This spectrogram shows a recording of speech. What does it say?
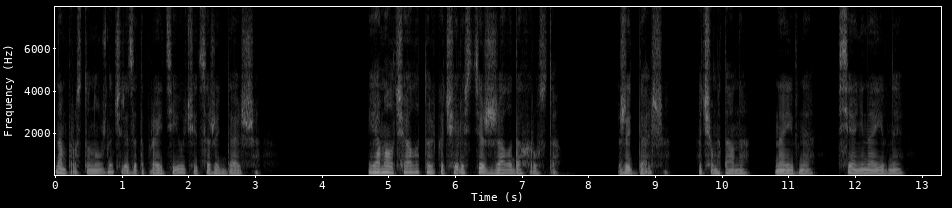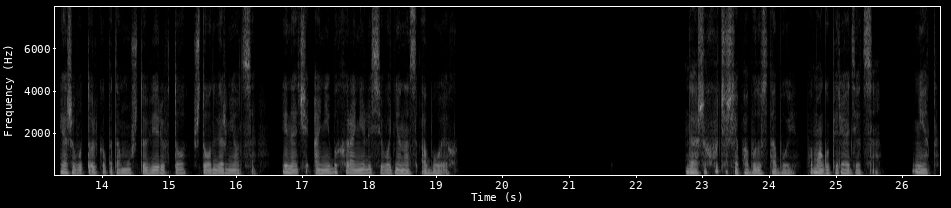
Нам просто нужно через это пройти и учиться жить дальше. Я молчала, только челюсти сжала до хруста. Жить дальше? О чем это она? Наивная. Все они наивные. Я живу только потому, что верю в то, что он вернется — иначе они бы хоронили сегодня нас обоих. Даша, хочешь, я побуду с тобой? Помогу переодеться? Нет,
